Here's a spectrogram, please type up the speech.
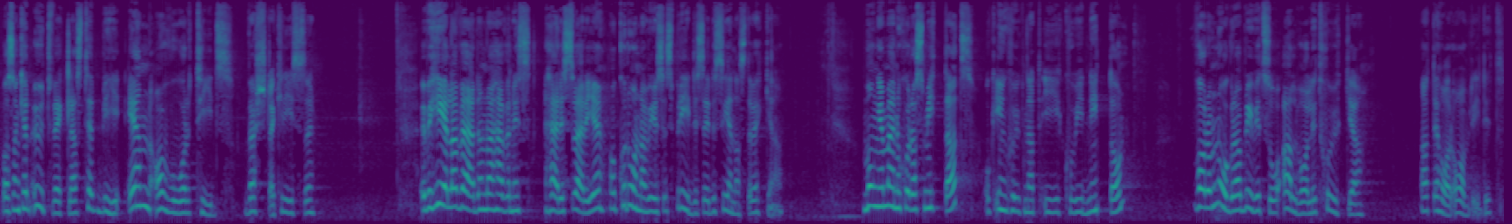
vad som kan utvecklas till att bli en av vår tids värsta kriser. Över hela världen och även här i Sverige har coronaviruset spridit sig de senaste veckorna. Många människor har smittats och insjuknat i covid-19, varav några har blivit så allvarligt sjuka att de har avlidit.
